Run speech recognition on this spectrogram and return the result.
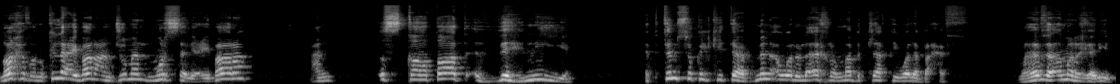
لاحظ أنه كلها عبارة عن جمل مرسلة عبارة عن إسقاطات ذهنية. بتمسك الكتاب من اوله لاخره ما بتلاقي ولا بحث. وهذا أمر غريب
